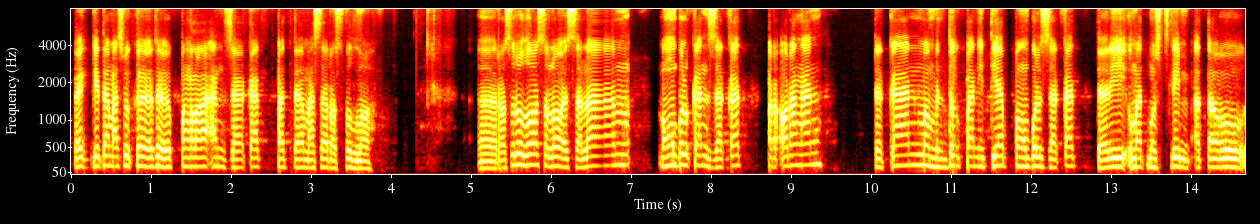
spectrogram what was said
Baik, kita masuk ke pengelolaan zakat pada masa Rasulullah. Eh, Rasulullah SAW mengumpulkan zakat perorangan dengan membentuk panitia pengumpul zakat dari umat muslim atau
